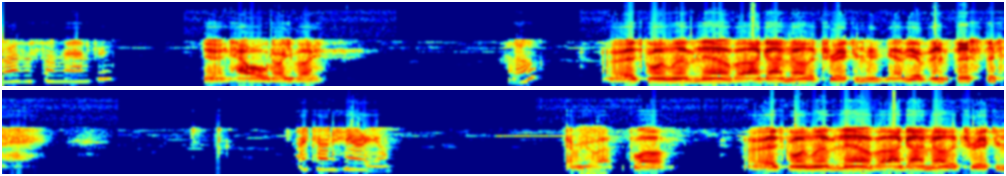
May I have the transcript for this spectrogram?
Rosa Stone, may I help you? Yeah, and how old are you, buddy? Hello? Well, it's going limp now, but I got another trick. And have you ever been fisted? I can't hear you. Ever go out to the club? Well, it's going limp now, but I got another trick. And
